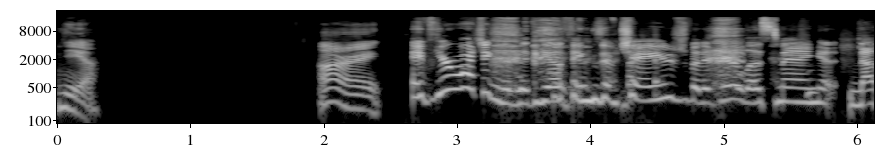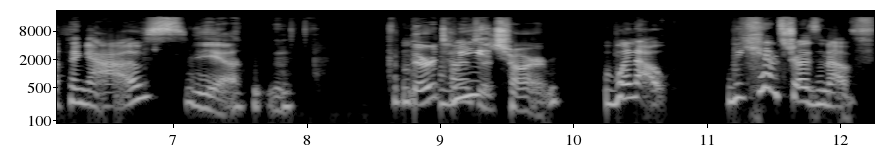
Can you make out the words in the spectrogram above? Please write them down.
Yeah. All right. If you're watching the video, things have changed, but if you're listening, nothing has. Yeah. Third time's We- a charm. When I, we can't stress enough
